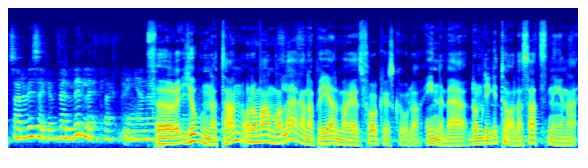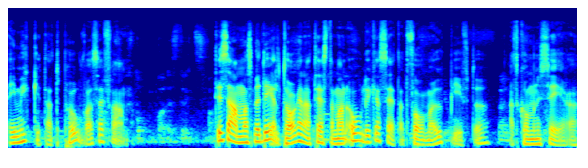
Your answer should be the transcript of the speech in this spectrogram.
så hade vi säkert väldigt lätt lagt pengarna. För Jonathan och de andra lärarna på Hjälmareds folkhögskola innebär de digitala satsningarna i mycket att prova sig fram. Tillsammans med deltagarna testar man olika sätt att forma uppgifter, att kommunicera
